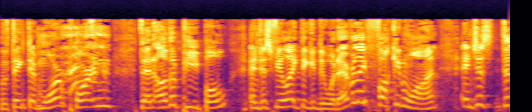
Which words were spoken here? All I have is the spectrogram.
who think they're more important than other people and just feel like they can do whatever they fucking want and just d-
